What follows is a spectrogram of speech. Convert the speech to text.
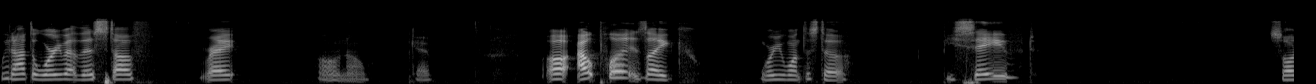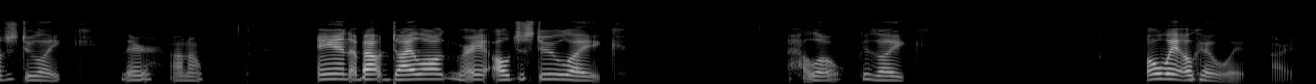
we don't have to worry about this stuff, right? Oh no. Okay. Uh output is like where you want this to be saved. So I'll just do like there. I don't know. And about dialogue, right? I'll just do like hello, cause like oh wait, okay, wait, all right.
